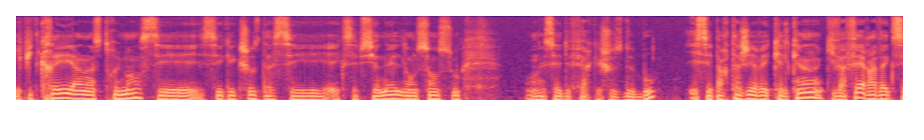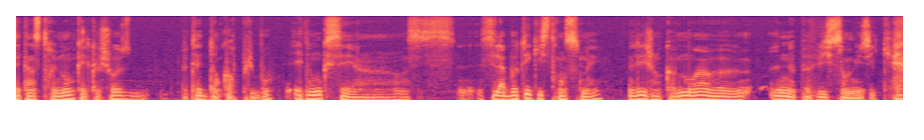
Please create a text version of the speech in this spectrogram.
Et puis de créer un instrument, c'est quelque chose d'assez exceptionnel dans le sens où on essaie de faire quelque chose de beau, et c'est partager avec quelqu'un qui va faire avec cet instrument quelque chose peut-être d'encore plus beau. Et donc c'est la beauté qui se transmet. Les gens comme moi euh, ne peuvent vivre sans musique.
